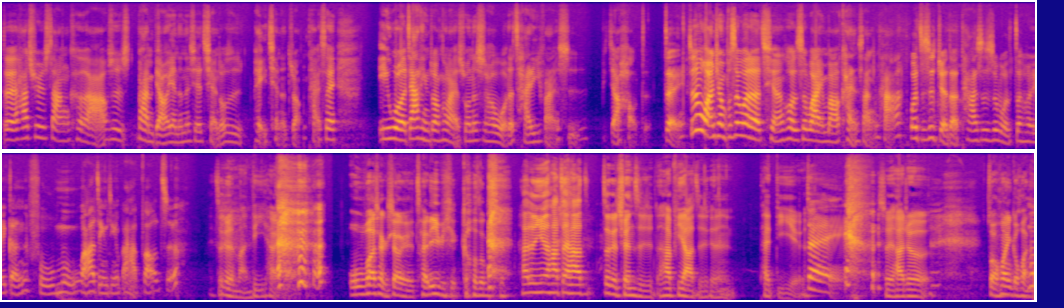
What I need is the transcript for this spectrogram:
对，他去上课啊，或是办表演的那些钱都是赔钱的状态。所以以我的家庭状况来说，那时候我的财力反而是比较好的。对，就是完全不是为了钱或者是外貌看上他，我只是觉得他是是我最后一根浮木，我要紧紧把他抱着。这个人蛮厉害的，我无法想象耶，财力比高中生。他就因为他在他这个圈子，他 PR 值可能太低了，对，所以他就。转换一个环境，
